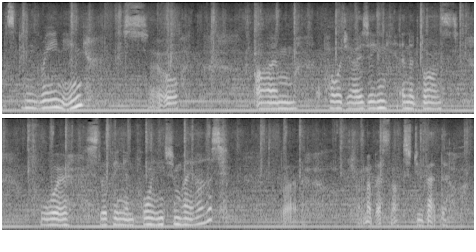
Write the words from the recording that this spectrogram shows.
It's been raining, so I'm apologizing in advance for slipping and falling to my ass, but I'll try my best not to do that though.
